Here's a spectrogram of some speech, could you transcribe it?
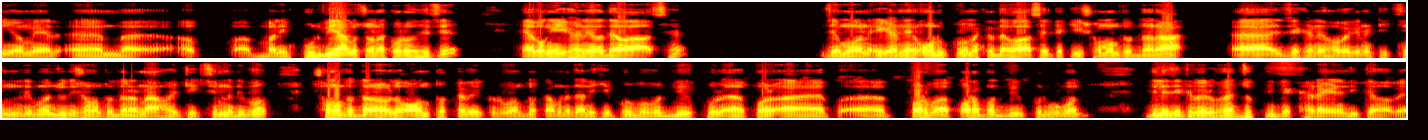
নিয়মের মানে পূর্বে আলোচনা করা হয়েছে এবং এখানেও দেওয়া আছে। যেমন এখানে অনুক্রম একটা দেওয়া আছে এটা কি সমান্তর আহ, যেখানে হবে এখানে ঠিক চিহ্ন দিব যদি সমান্তর দ্বারা না হয় ঠিক চিহ্ন দিব। সমান্তর দ্বারা হলে অন্তরটা বের করব অন্তরটা আমরা জানি কি? পূর্বপদ বিয়োগ পরপদ বিয়োগ পূর্বপদ। দিলে যেটা বের হবে যুক্তি ব্যাখ্যাটা এখানে দিতে হবে।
